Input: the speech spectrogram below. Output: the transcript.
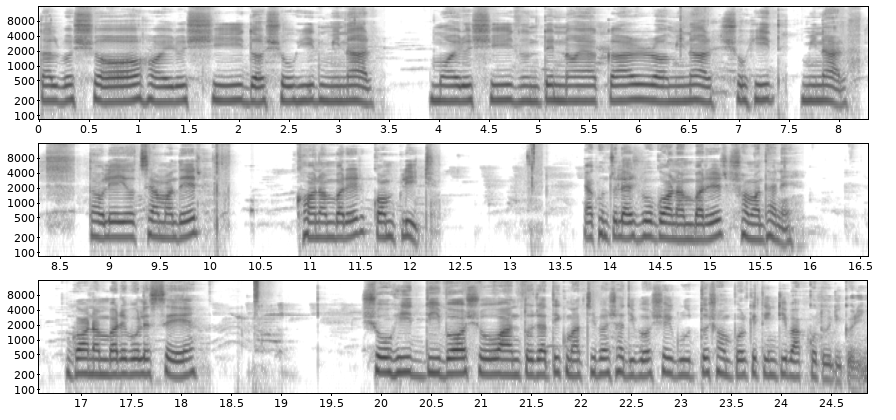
তালব স হয়রস্যি দ শহীদ মিনার ময়রস্যি দন্তের নয়াকার র মিনার, শহীদ মিনার। তাহলে এই হচ্ছে আমাদের খ নাম্বারের কমপ্লিট। এখন চলে আসব গ নাম্বারের সমাধানে। গ নাম্বারে বলেছে শহীদ দিবস ও আন্তর্জাতিক মাতৃভাষা দিবসের গুরুত্ব সম্পর্কে তিনটি বাক্য তৈরি করি।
